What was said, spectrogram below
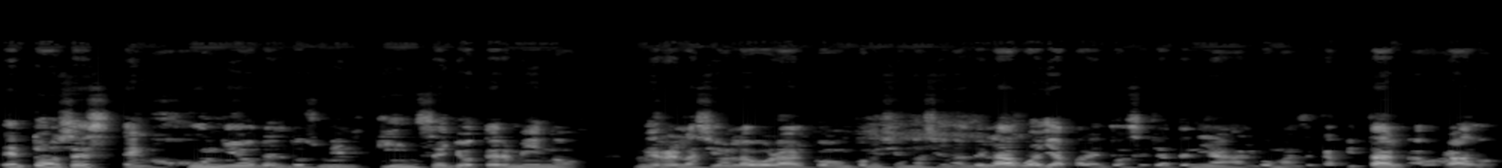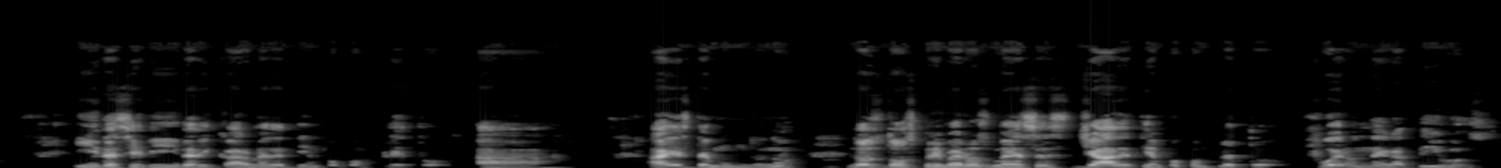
Entonces, en junio del 2015 yo termino mi relación laboral con Comisión Nacional del Agua, ya para entonces ya tenía algo más de capital ahorrado y decidí dedicarme de tiempo completo a, a este mundo, ¿no? Los dos primeros meses ya de tiempo completo fueron negativos.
